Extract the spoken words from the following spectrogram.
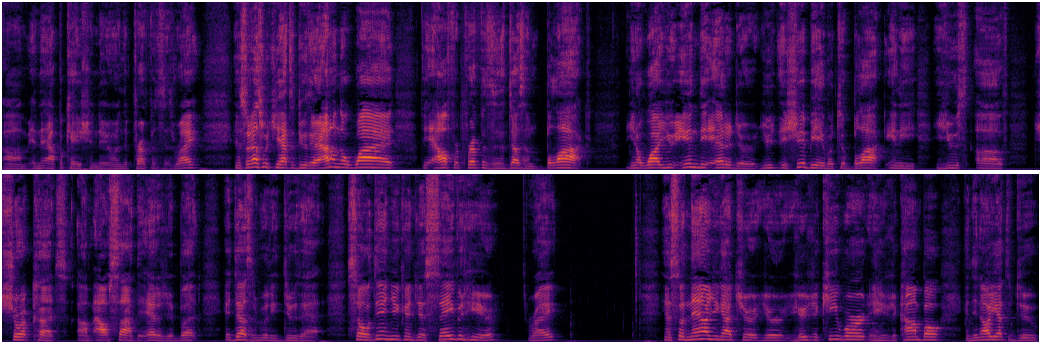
um, in the application there in the preferences, right? And so that's what you have to do there. I don't know why the Alfred preferences doesn't block. You know, while you're in the editor, you it should be able to block any use of shortcuts um, outside the editor, but it doesn't really do that. So then you can just save it here, right? And so now you got your your here's your keyword and here's your combo, and then all you have to do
